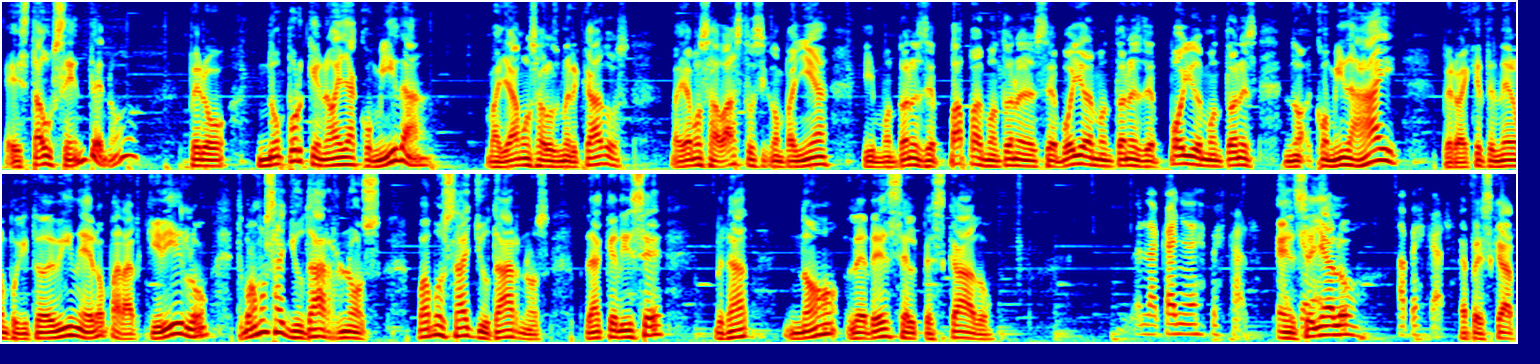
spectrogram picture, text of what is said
está ausente, ¿no? Pero no porque no haya comida. Vayamos a los mercados, vayamos a Bastos y compañía y montones de papas, montones de cebollas, montones de pollo, montones, no, comida hay, pero hay que tener un poquito de dinero para adquirirlo. Entonces vamos a ayudarnos, vamos a ayudarnos. ¿Verdad que dice, verdad? No le des el pescado. La caña de pescar. Enséñalo. A pescar. A pescar.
